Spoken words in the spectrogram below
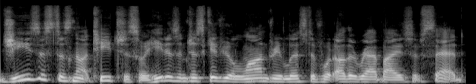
Jesus does not teach this way. He doesn't just give you a laundry list of what other rabbis have said.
